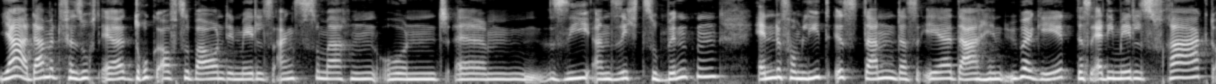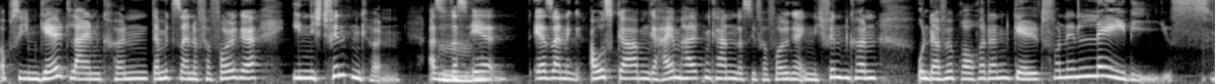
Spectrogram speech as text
ja, damit versucht er Druck aufzubauen, den Mädels Angst zu machen und ähm, sie an sich zu binden. Ende vom Lied ist dann, dass er dahin übergeht, dass er die Mädels fragt, ob sie ihm Geld leihen können, damit seine Verfolger ihn nicht finden können. Also, dass er er seine Ausgaben geheim halten kann, dass die Verfolger ihn nicht finden können. Und dafür braucht er dann Geld von den Ladies.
